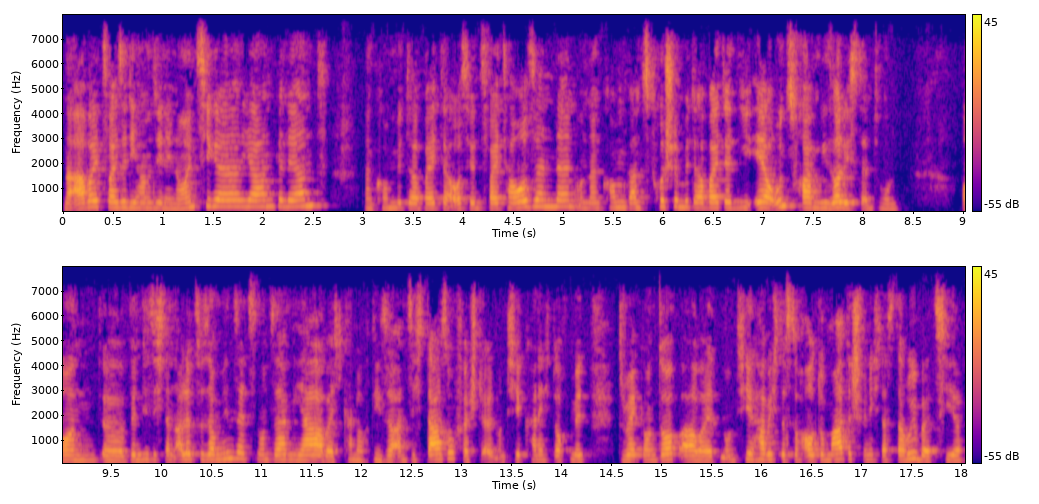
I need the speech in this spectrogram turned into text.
eine Arbeitsweise, die haben sie in den 90er Jahren gelernt dann kommen Mitarbeiter aus den 2000ern und dann kommen ganz frische Mitarbeiter, die eher uns fragen, wie soll ich es denn tun? Und äh, wenn die sich dann alle zusammen hinsetzen und sagen, ja, aber ich kann doch diese Ansicht da so verstellen und hier kann ich doch mit Drag und Drop arbeiten und hier habe ich das doch automatisch, wenn ich das darüber ziehe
